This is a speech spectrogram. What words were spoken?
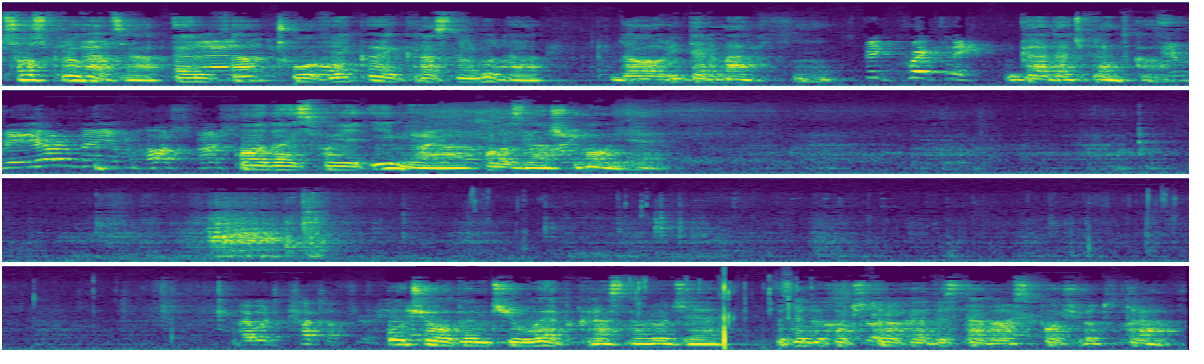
Co sprowadza elfa, człowieka i krasnoluda do quickly. Gadać prędko. Podaj swoje imię, a poznasz moje. Uciąłbym ci łeb, krasnoludzie, gdyby choć trochę wystawał spośród traw.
